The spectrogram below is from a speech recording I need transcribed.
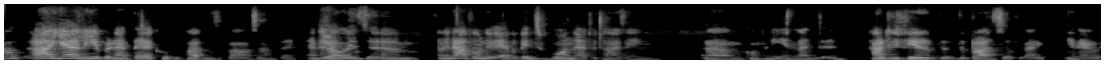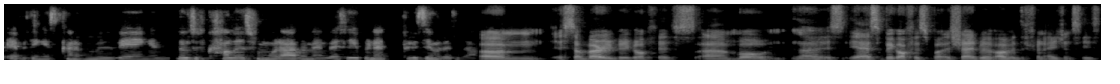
Oh, ah, yeah, Leo Burnett, they're corporate partners of ours, aren't they? And Yeah. how is um? I mean, I've only ever been to one advertising um company in London. How did you feel the, the buzz of like you know everything is kind of moving and loads of colours from what I remember? Leo Burnett pretty similar to that? Um, it's a very big office. Um, well, no, it's yeah, it's a big office, but it's shared with other different agencies.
